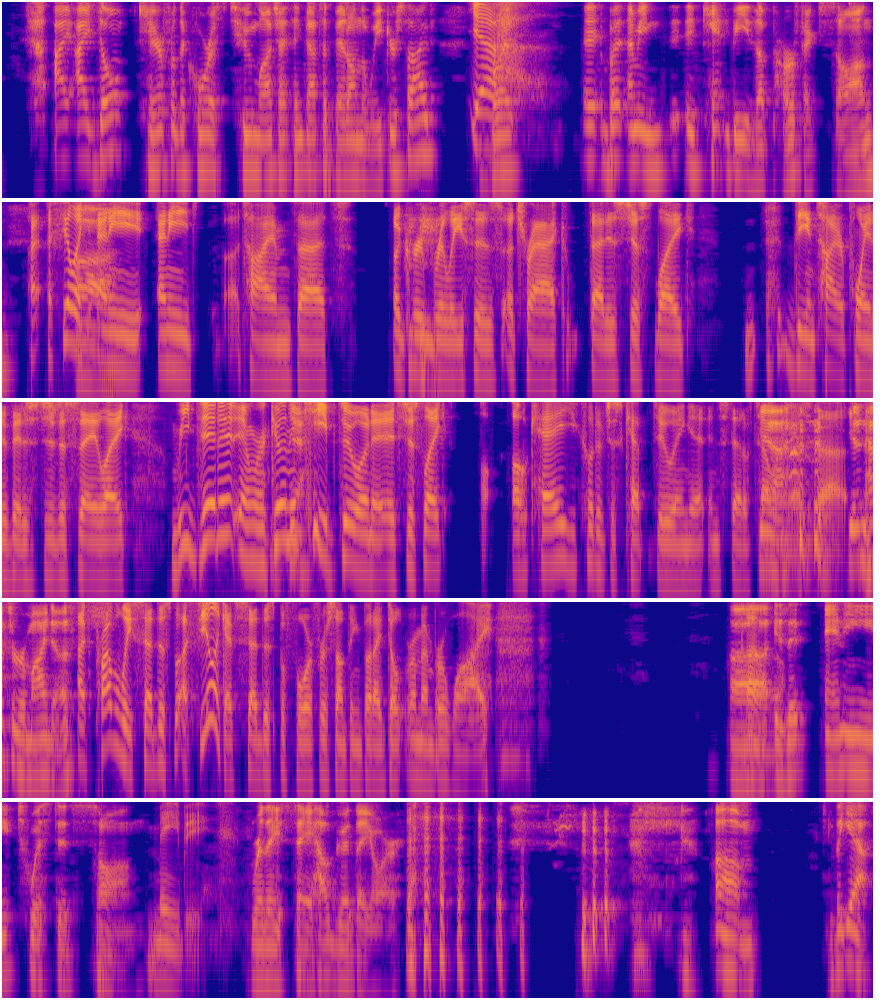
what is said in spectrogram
I, I don't care for the chorus too much. I think that's a bit on the weaker side. Yeah, Eh, But I mean, it can't be the perfect song. I, I feel like uh, any any uh, time that a group releases a track that is just like the entire point of it is to just say like we did it and we're gonna Yeah. keep doing it. It's just like okay, you could have just kept doing it instead of telling us that. you didn't have to remind us. I've probably said this, but I feel like I've said this before for something, but I don't remember why. Uh, is it any twisted song Maybe. where they say how good they are? um, but yeah.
